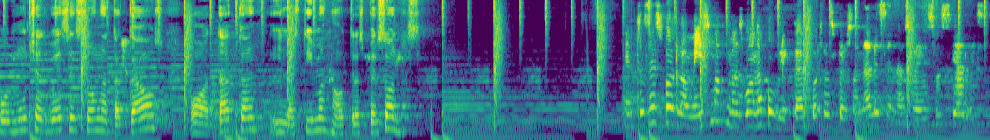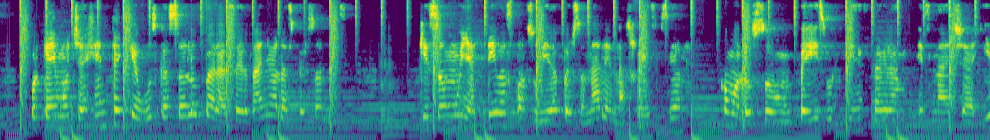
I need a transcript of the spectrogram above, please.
por muchas veces son atacados o atacan y lastiman a otras personas. Entonces por lo mismo no es bueno publicar cosas personales en las redes sociales, porque hay mucha gente que busca solo para hacer daño a las personas, que son muy activas con su vida personal en las redes sociales como lo son Facebook, Instagram, Snapchat y,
